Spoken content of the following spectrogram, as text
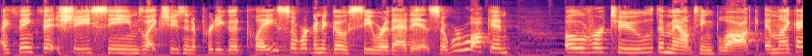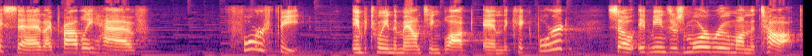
I think that she seems like she's in a pretty good place, so we're going to go see where that is. So we're walking over to the mounting block, and like I said, I probably have four feet in between the mounting block and the kickboard. So it means there's more room on the top.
